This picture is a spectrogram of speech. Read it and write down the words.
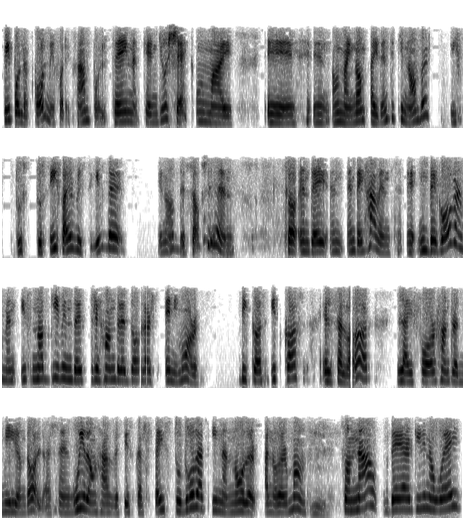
people that call me, for example, saying, "Can you check on my uh, on my identity number if, to to see if I received the you know the subsidy?" And so and they and, and they haven't. the government is not giving the three hundred dollars anymore because it costs El Salvador like four hundred million dollars, and we don't have the fiscal space to do that in another another month. Mm. So now they are giving away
